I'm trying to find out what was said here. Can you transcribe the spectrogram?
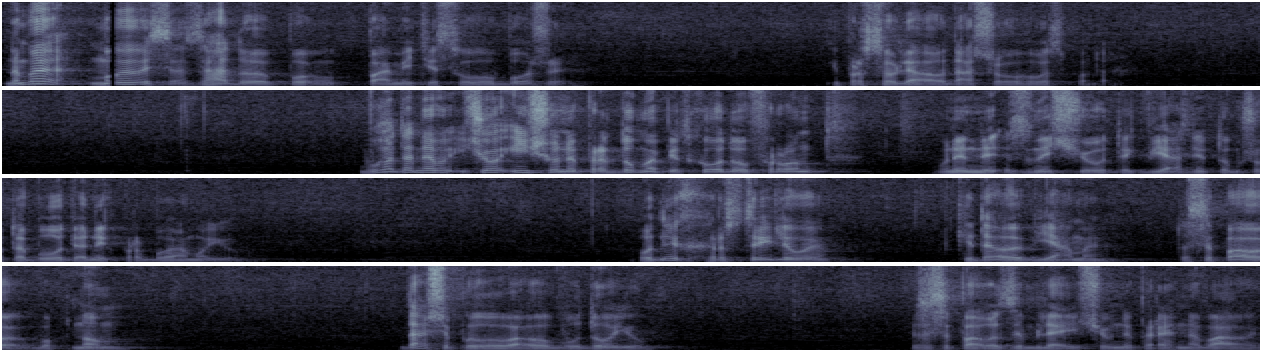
Но ми молилися, згадували по пам'яті Слово Боже і прославляли нашого Господа. Влада нічого іншого не придумав, підходив фронт, вони не знищували тих в'язнів, тому що це було для них проблемою. Одних розстрілювали, кидали в ями, засипали вапном, далі поливали водою, засипали землею, щоб не перегнивали.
